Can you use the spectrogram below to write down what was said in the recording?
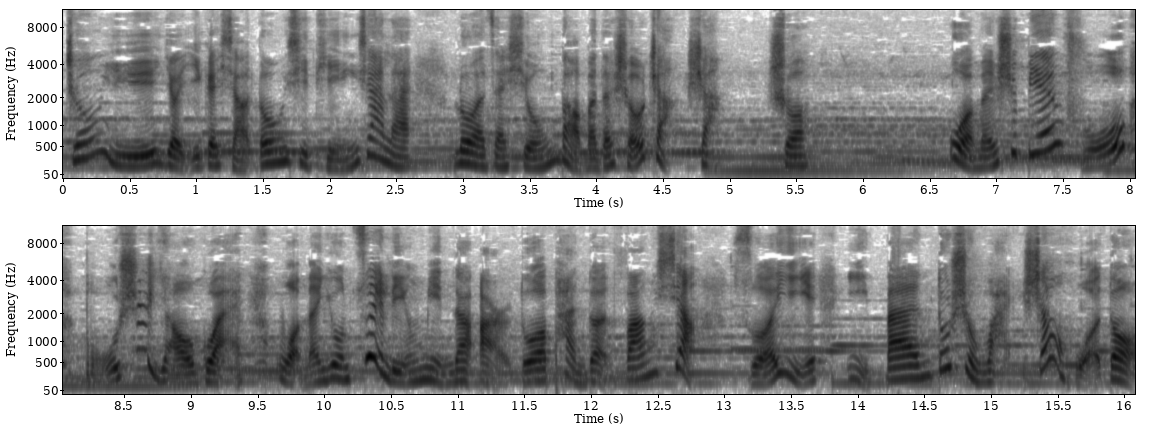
终于有一个小东西停下来，落在熊宝宝的手掌上，说：“我们是蝙蝠，不是妖怪。我们用最灵敏的耳朵判断方向。”所以一般都是晚上活动。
